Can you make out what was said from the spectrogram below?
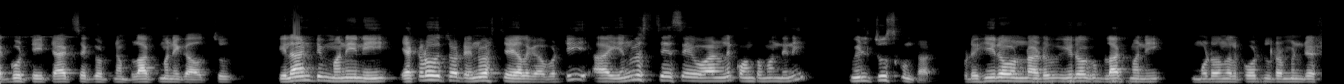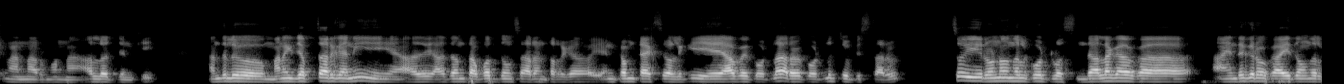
ఎగ్గొట్టి ట్యాక్స్ ఎగ్గొట్టిన బ్లాక్ మనీ కావచ్చు ఇలాంటి మనీని ఎక్కడో చోట ఇన్వెస్ట్ చేయాలి కాబట్టి ఆ ఇన్వెస్ట్ చేసే వాళ్ళని కొంతమందిని వీళ్ళు చూసుకుంటారు. ఇప్పుడు హీరో ఉన్నాడు హీరోకు బ్లాక్ మనీ మూడు వందల కోట్ల రెమెండేషన్ అన్నారు మొన్న అల్లు అర్జున్కి. అందులో మనకి చెప్తారు కానీ అది అదంతా అబద్ధం సార్ అంటారుగా ఇన్కమ్ ట్యాక్స్ వాళ్ళకి ఏ యాభై కోట్లు అరవై కోట్లు చూపిస్తారు. సో ఈ రెండు వందల కోట్లు వస్తుంది. అలాగా ఒక ఆయన దగ్గర ఒక ఐదు వందల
